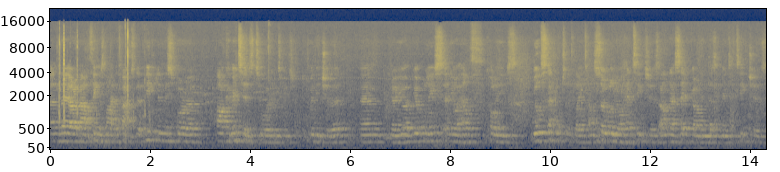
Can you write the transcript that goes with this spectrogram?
and they are about things like the fact that people in this borough are committed to working to each, with each other. Um, you know, your, your police and your health colleagues will step up to the plate, and so will your head teachers and their safeguarding designated teachers,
